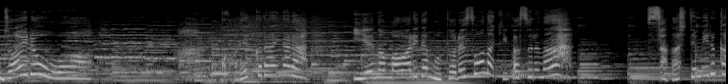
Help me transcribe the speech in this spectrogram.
う材料はこれくらいなら家の周りでも取れそうな気がするな探してみるか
